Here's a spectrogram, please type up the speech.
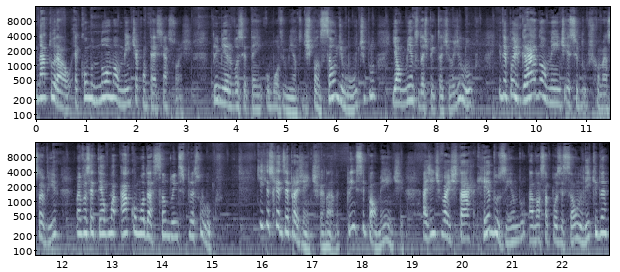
Natural, é como normalmente acontece em ações. Primeiro você tem o movimento de expansão de múltiplo e aumento da expectativa de lucro, e depois gradualmente esses lucros começam a vir, mas você tem alguma acomodação do índice preço-lucro. O que isso quer dizer para a gente, Fernanda? Principalmente, a gente vai estar reduzindo a nossa posição líquida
